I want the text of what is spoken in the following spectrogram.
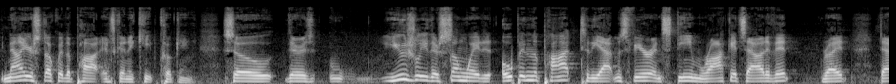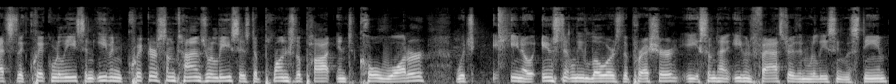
now you're stuck with a pot and it's going to keep cooking. So there's usually there's some way to open the pot to the atmosphere and steam rockets out of it right? That's the quick release, and even quicker sometimes release is to plunge the pot into cold water, which you know instantly lowers the pressure, sometimes even faster than releasing the steam.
